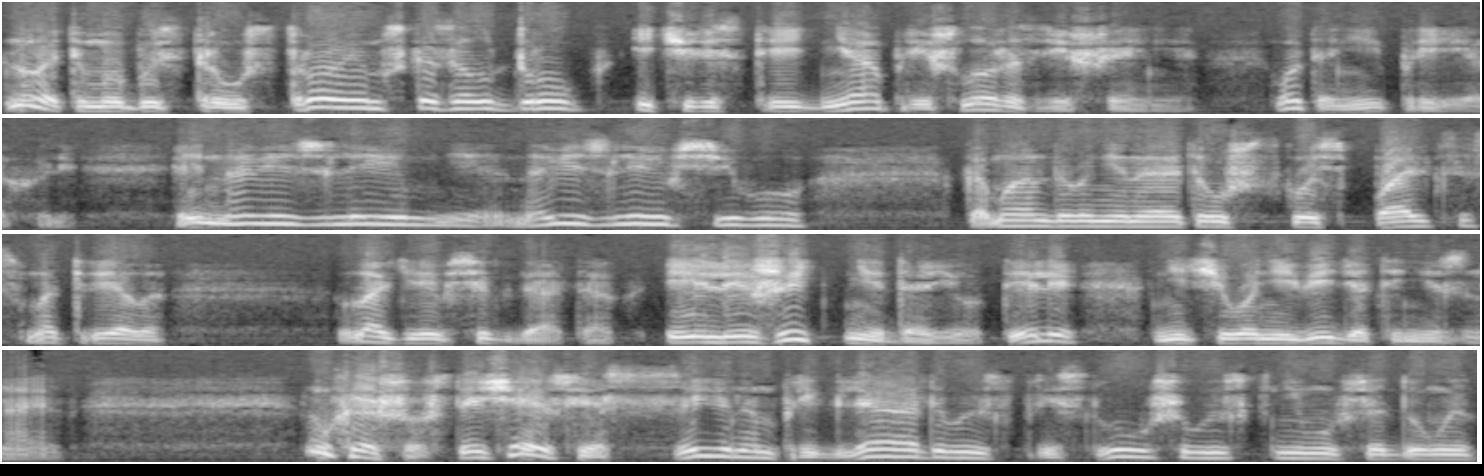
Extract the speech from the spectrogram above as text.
«Ну, это мы быстро устроим», — сказал друг, и через три дня пришло разрешение. Вот они и приехали. И навезли мне, навезли всего. Командование на это уж сквозь пальцы смотрело. В лагере всегда так. Или жить не дают, или ничего не видят и не знают. Ну, хорошо, встречаюсь я с сыном, приглядываюсь, прислушиваюсь к нему, все думаю,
